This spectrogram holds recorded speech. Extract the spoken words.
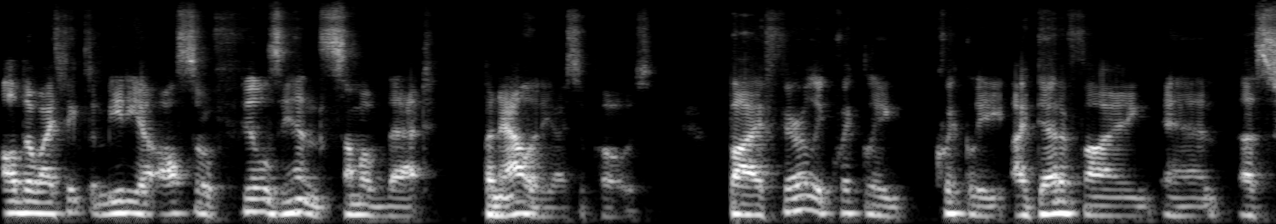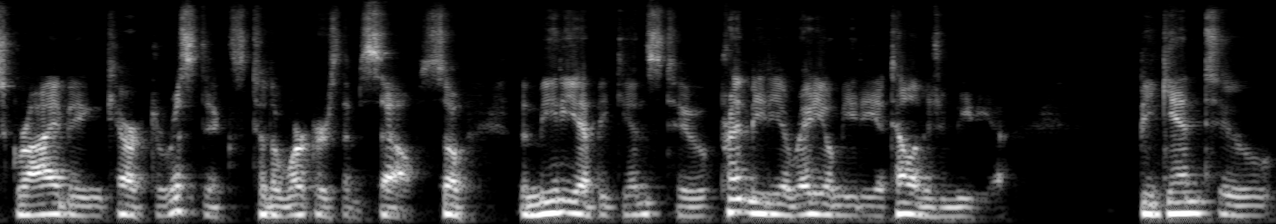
although I think the media also fills in some of that banality, I suppose, by fairly quickly quickly identifying and ascribing characteristics to the workers themselves. So the media begins to, print media, radio media, television media, begin to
